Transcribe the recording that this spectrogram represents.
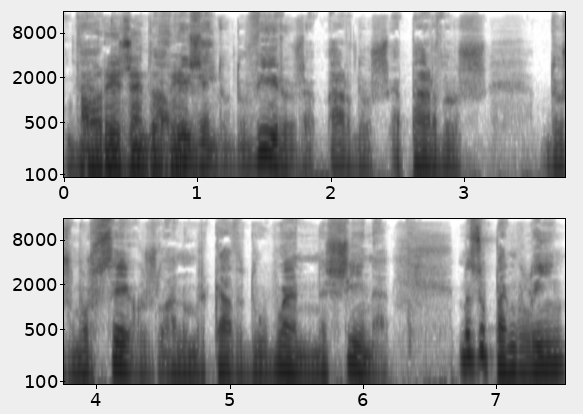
da, origem do à vírus. origem do, do, vírus, a par, dos, a par dos, dos morcegos lá no mercado do Wuhan, na China. Mas o pangolim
